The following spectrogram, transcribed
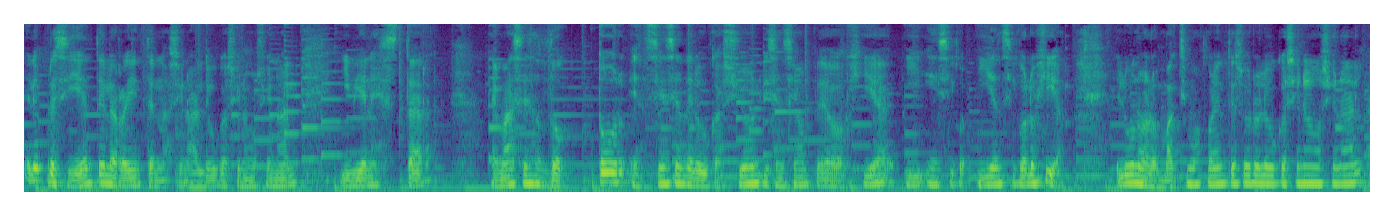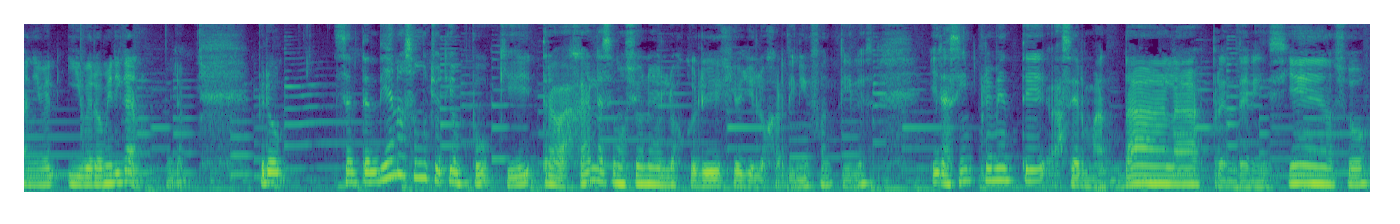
Él es presidente de la Red Internacional de Educación Emocional y Bienestar. Además es doctor en Ciencias de la Educación, licenciado en Pedagogía y en Psicología. Él es uno de los máximos ponentes sobre la educación emocional a nivel iberoamericano. Pero se entendía no hace mucho tiempo que trabajar las emociones en los colegios y en los jardines infantiles era simplemente hacer mandalas, prender incienso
